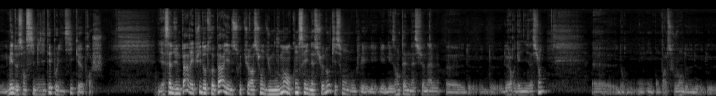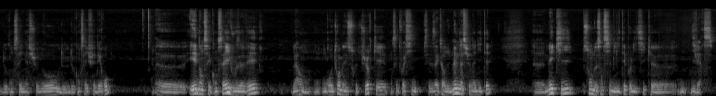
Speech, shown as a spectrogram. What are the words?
mais de sensibilités politiques proches. Il y a ça d'une part, et puis d'autre part, il y a une structuration du mouvement en conseils nationaux, qui sont donc les, antennes nationales de l'organisation, euh, on, parle souvent de, conseils nationaux ou de, conseils fédéraux. Euh, et dans ces conseils, vous avez, là, on, retourne à une structure qui est, cette fois-ci, c'est des acteurs d'une même nationalité, euh, mais qui sont de sensibilités politiques diverses.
